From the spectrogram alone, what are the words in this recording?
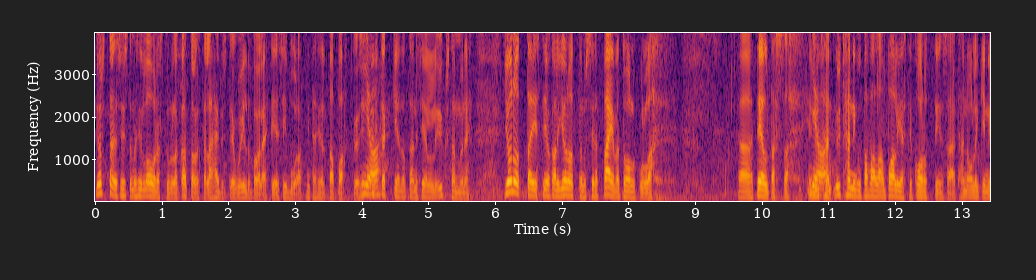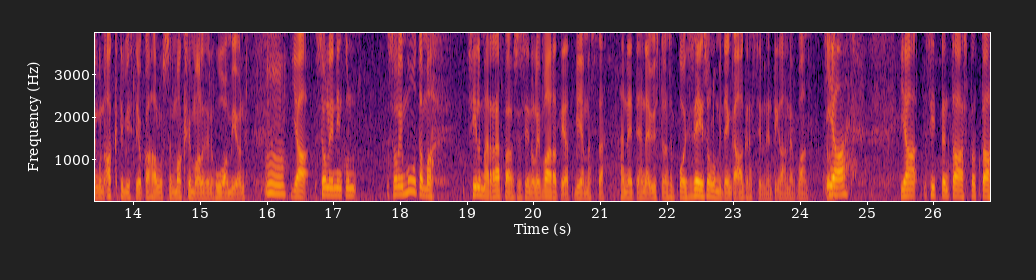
jostain syystä mä siinä lounastunnilla katsoin sitä lähetystä joku iltapäivälehtien sivulla, että mitä siellä tapahtui. Ja sitten yhtäkkiä tota, niin siellä oli yksi tämmöinen jonottajista, joka oli jonottanut siellä päivätolkulla teltassa. Ja Joo. nyt hän, nyt hän niin kuin tavallaan paljasti korttinsa, että hän olikin niin kuin aktivisti, joka halusi sen maksimaalisen huomion. Mm. Ja se oli, niin kuin, se oli muutama silmän räpäys ja siinä oli vartijat viemässä hänet ja hänen ystävänsä pois. Se ei ollut mitenkään aggressiivinen tilanne, vaan se Joo. Oli... Ja sitten taas tota,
